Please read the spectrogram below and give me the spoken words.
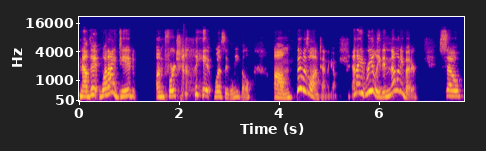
now that what I did, unfortunately, it was illegal. Um, but it was a long time ago. And I really didn't know any better. So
